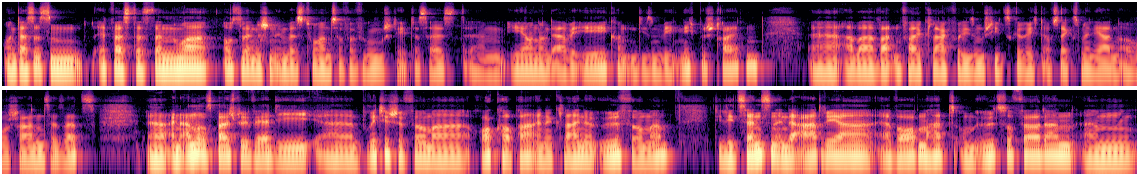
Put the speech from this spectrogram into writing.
und das ist ein, etwas, das dann nur ausländischen Investoren zur Verfügung steht. Das heißt, ähm, E.ON und RWE konnten diesen Weg nicht bestreiten. Äh, aber Vattenfall klagt vor diesem Schiedsgericht auf 6 Milliarden Euro Schadensersatz. Äh, ein anderes Beispiel wäre die äh, britische Firma Rockhopper, eine kleine Ölfirma, die Lizenzen in der Adria erworben hat, um Öl zu fördern. Ähm,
